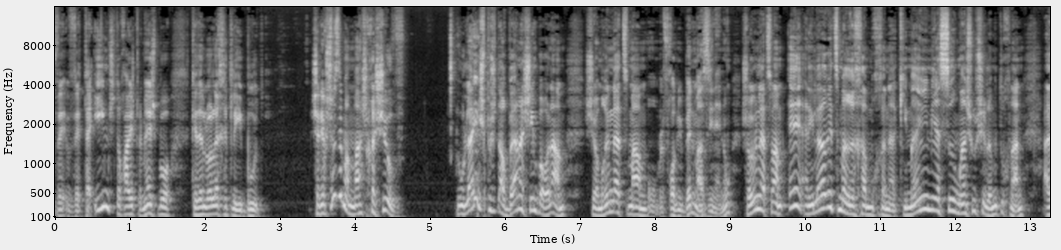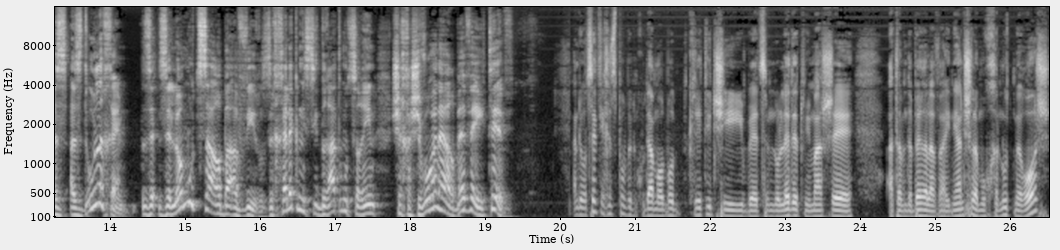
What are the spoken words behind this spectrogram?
וטעים שתוכל להשתמש בו כדי לא ללכת לאיבוד. שאני חושב שזה ממש חשוב. אולי יש פשוט הרבה אנשים בעולם שאומרים לעצמם, או לפחות מבין מאזיננו, שאומרים לעצמם, אה, אני לא אריץ מערכה מוכנה, כי מה אם יעשו משהו שלא מתוכנן? אז, אז דעו לכם, זה, זה לא מוצר באוויר, זה חלק מסדרת מוצרים שחשבו עליה הרבה והיטב. אני רוצה להתייחס פה בנקודה מאוד מאוד קריטית שהיא בעצם נולדת ממה שאתה מדבר עליו, העניין של המוכנות מראש,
